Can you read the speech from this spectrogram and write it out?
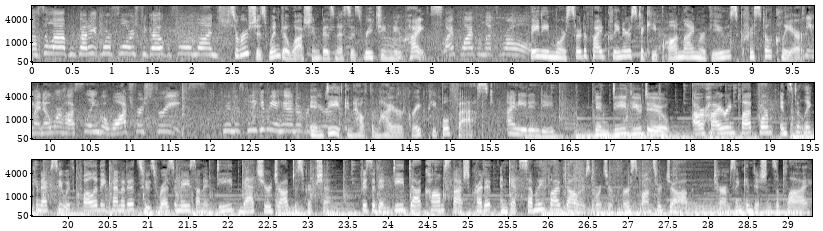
Hustle up, we've got eight more floors to go before lunch. Sarusha's window washing business is reaching new heights. Wipe, wipe, and let's roll. They need more certified cleaners to keep online reviews crystal clear. Team, I know we're hustling, but watch for streaks. Candace, can you give me a hand over here? Indeed can help them hire great people fast. I need Indeed. Indeed, you do. Our hiring platform instantly connects you with quality candidates whose resumes on Indeed match your job description. Visit Indeed.com slash credit and get $75 towards your first sponsored job. Terms and conditions apply.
